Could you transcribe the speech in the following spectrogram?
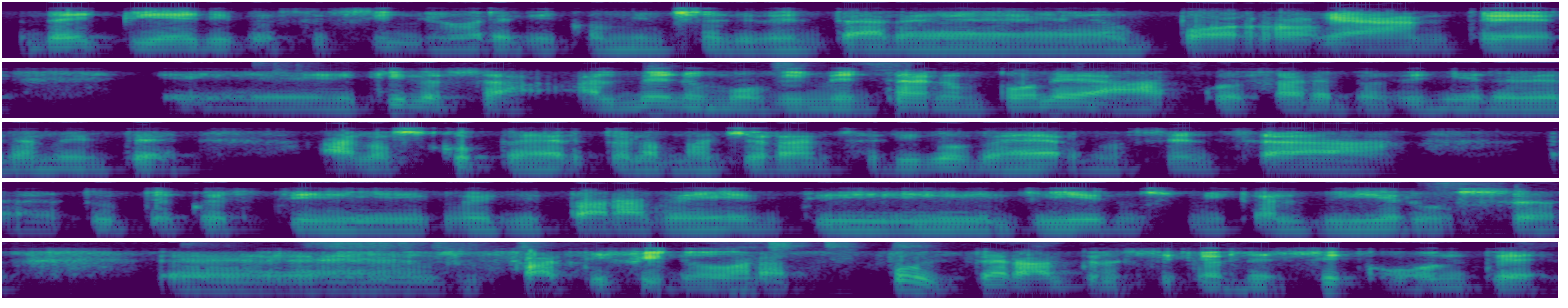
dai piedi questo signore che comincia a diventare un po' arrogante e chi lo sa, almeno movimentare un po' le acque farebbe venire veramente allo scoperto la maggioranza di governo senza eh, tutti questi dire, paraventi, virus, mica il virus, eh, fatti finora. Poi peraltro se cadesse Conte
